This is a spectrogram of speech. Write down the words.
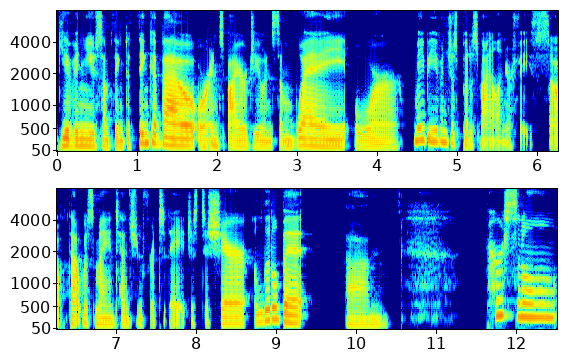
given you something to think about or inspired you in some way, or maybe even just put a smile on your face. So that was my intention for today, just to share a little bit um, personal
